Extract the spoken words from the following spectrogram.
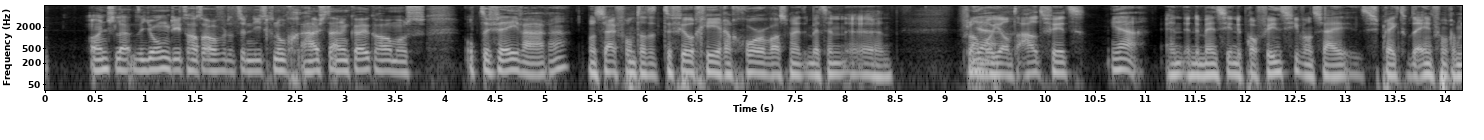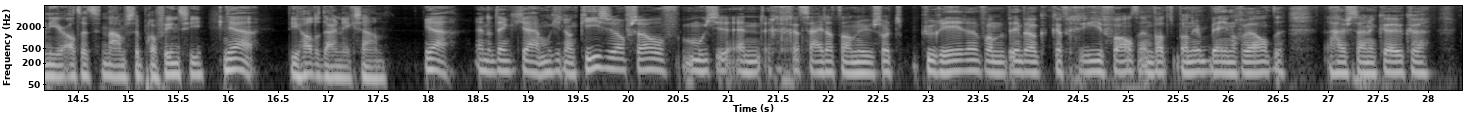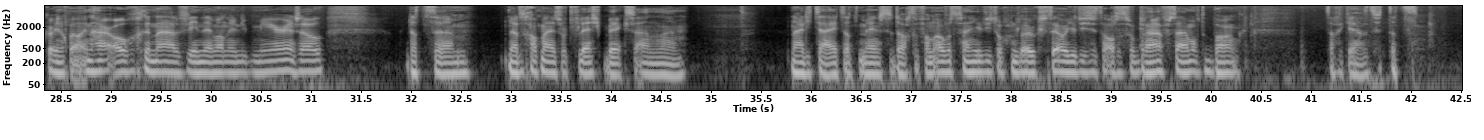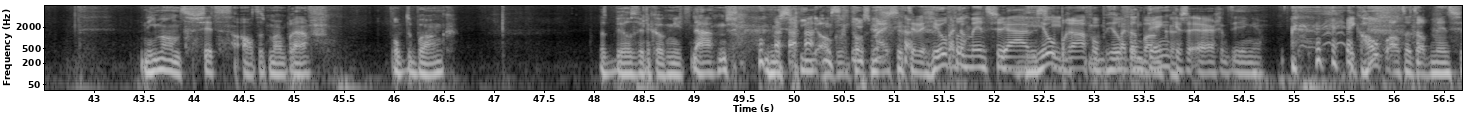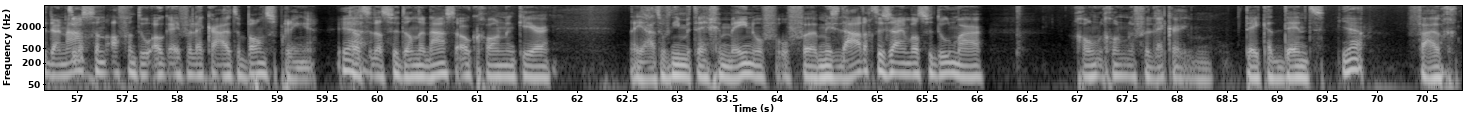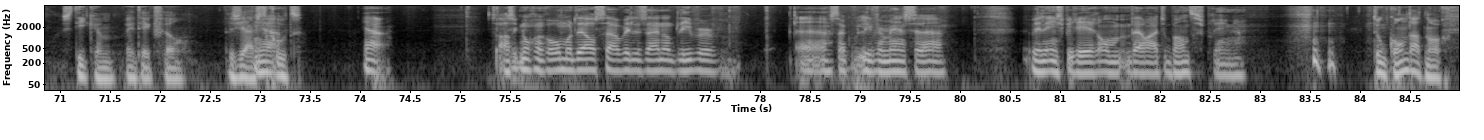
Angela de Jong... die het had over dat er niet genoeg huistuin- en keukenhomo's op tv waren. Want zij vond dat het te veel geer en goor was met, met een eh, flamboyant outfit. Ja, En, en de mensen in de provincie, want zij spreekt op de een of andere manier altijd namens de provincie, ja, die hadden daar niks aan. ja. En dan denk ik, ja, moet je dan kiezen of zo? Of moet je, en gaat zij dat dan nu een soort cureren van in welke categorie je valt? En wat, wanneer ben je nog wel de huistuin en keuken? Kan je nog wel in haar ogen genade vinden en wanneer niet meer en zo? Dat, ehm, nou, dat gaf mij een soort flashbacks aan ehm, naar die tijd dat mensen dachten van, oh, wat zijn jullie toch een leuk stel? Jullie zitten altijd zo braaf samen op de bank. Dacht ik, ja, dat, dat niemand zit altijd maar braaf op de bank. Dat beeld wil ik ook niet. Nou, Misschien ook. Volgens mij zitten er heel Maar veel dan- mensen ja, heel braaf op heel maar veel dan banken. denken ze erge dingen. Ik hoop altijd dat mensen daarnaast dan af en toe ook even lekker uit de band springen. Ja. Dat, ze- dat ze dan daarnaast ook gewoon een keer. Nou ja, het hoeft niet meteen gemeen of, of eh, misdadig te zijn wat ze doen, maar gewoon, gewoon even lekker decadent, Ja, vuig, stiekem, weet ik veel. Dus juist Ja. goed. ja. Dus als ik nog een rolmodel zou willen zijn, dan liever, eh, zou ik liever mensen willen inspireren om wel uit de band te springen. Toen kon dat nog.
